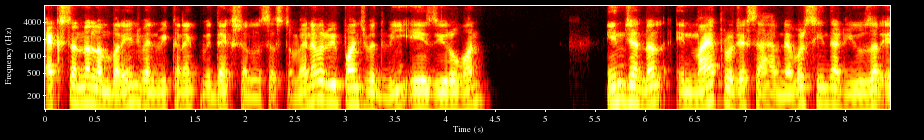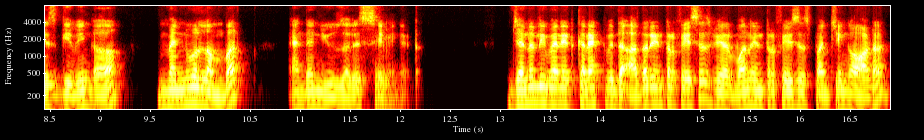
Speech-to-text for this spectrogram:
external number range when we connect with the external system. Whenever we punch with VA01, in general, in my projects, I have never seen that user is giving a manual number and then user is saving it. Generally, when it connect with the other interfaces, where one interface is punching order,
